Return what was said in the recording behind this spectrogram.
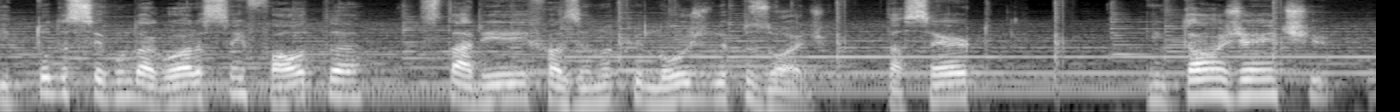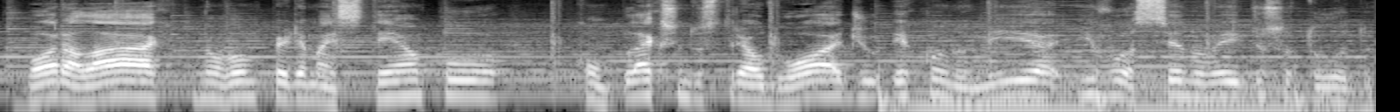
e toda segunda agora, sem falta, estarei fazendo o upload do episódio, tá certo? Então, gente, bora lá, não vamos perder mais tempo. Complexo industrial do ódio, economia e você no meio disso tudo.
